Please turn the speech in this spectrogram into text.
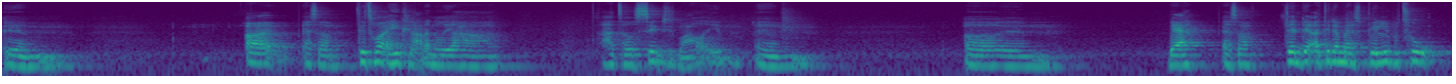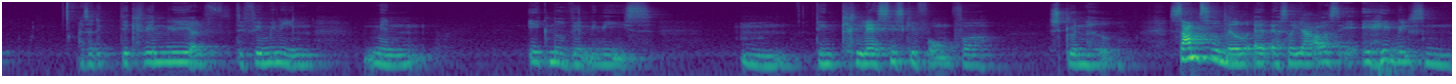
Øhm, og altså, det tror jeg helt klart er noget, jeg har, har taget sindssygt meget ind. Øhm, og øhm, ja, altså, den der, og det der med at spille på to, altså det, det kvindelige og det, det feminine, men ikke nødvendigvis mm, den klassiske form for skønhed. Samtidig med, at altså, jeg er også et helt vildt sådan,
